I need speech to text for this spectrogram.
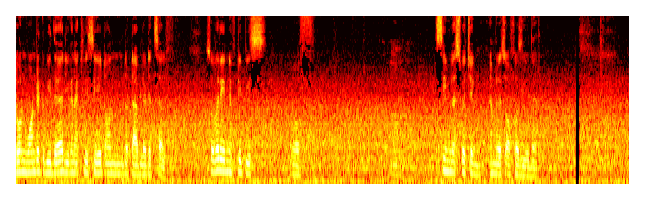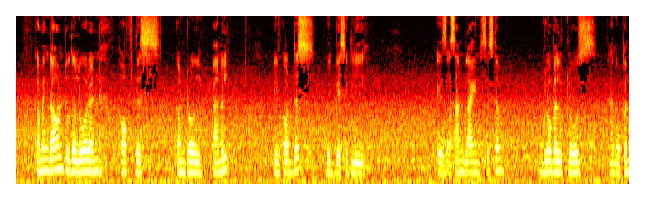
don't want it to be there you can actually see it on the tablet itself. So very nifty piece of seamless switching Emirates offers you there. Coming down to the lower end of this control panel we've got this which basically is a sunblind system global close and open.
